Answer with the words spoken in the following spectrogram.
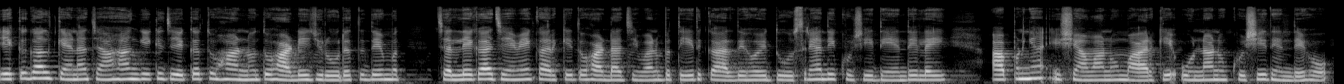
ਇੱਕ ਗੱਲ ਕਹਿਣਾ ਚਾਹਾਂਗੀ ਕਿ ਜੇਕਰ ਤੁਹਾਨੂੰ ਤੁਹਾਡੀ ਜ਼ਰੂਰਤ ਦੇ ਮੁਤ- ਚੱਲੇਗਾ, ਜਿਵੇਂ ਕਰਕੇ ਤੁਹਾਡਾ ਜੀਵਨ ਬਤੀਤ ਕਰਦੇ ਹੋਏ ਦੂਸਰਿਆਂ ਦੀ ਖੁਸ਼ੀ ਦੇਣ ਦੇ ਲਈ ਆਪਣੀਆਂ ਇਸ਼ਾਵਾਂ ਨੂੰ ਮਾਰ ਕੇ ਉਹਨਾਂ ਨੂੰ ਖੁਸ਼ੀ ਦਿੰਦੇ ਹੋ,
